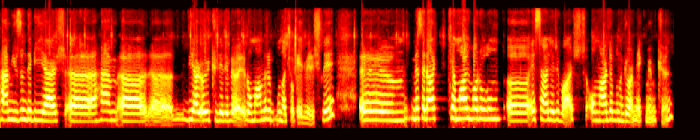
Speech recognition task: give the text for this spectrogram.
Hem Yüzünde Bir Yer, e, hem e, e, diğer öyküleri ve romanları buna çok elverişli. Ee, mesela Kemal Varol'un e, eserleri var. Onlarda bunu görmek mümkün.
